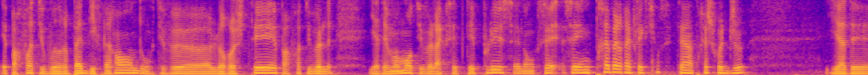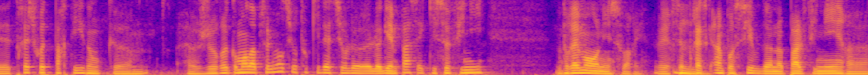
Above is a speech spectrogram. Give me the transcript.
et parfois tu voudrais pas être différent, donc tu veux le rejeter, parfois tu veux, il y a des moments où tu veux l'accepter plus, et donc c'est une très belle réflexion, c'était un très chouette jeu, il y a des très chouettes parties, donc euh, euh, je recommande absolument, surtout qu'il est sur le, Game Pass et qu'il se finit vraiment en une soirée. C'est hmm. presque impossible de ne pas le finir euh,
